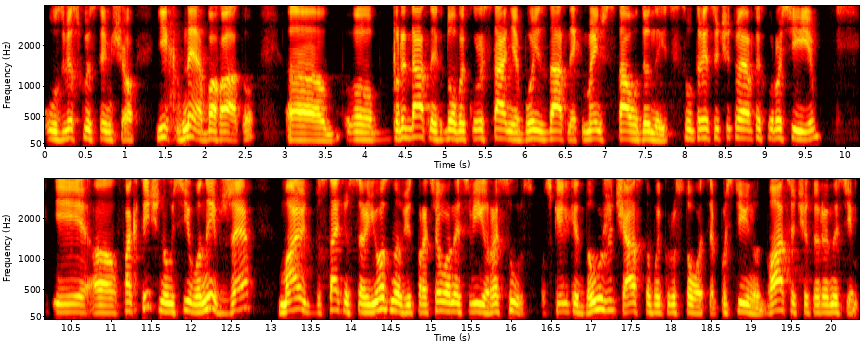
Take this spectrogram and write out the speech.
у зв'язку з тим, що їх небагато, е, е, придатних до використання боєздатних менш 100 одиниць су 34 у Росії, і е, фактично усі вони вже мають достатньо серйозно відпрацьований свій ресурс, оскільки дуже часто використовується постійно 24 на 7.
